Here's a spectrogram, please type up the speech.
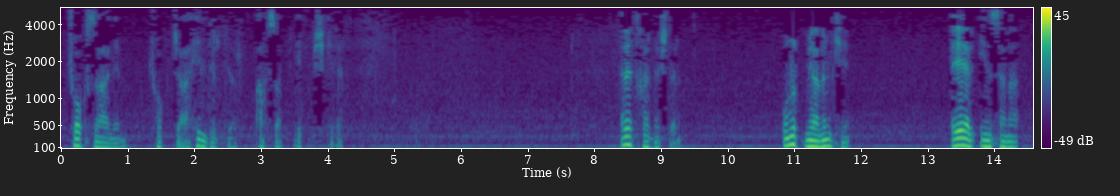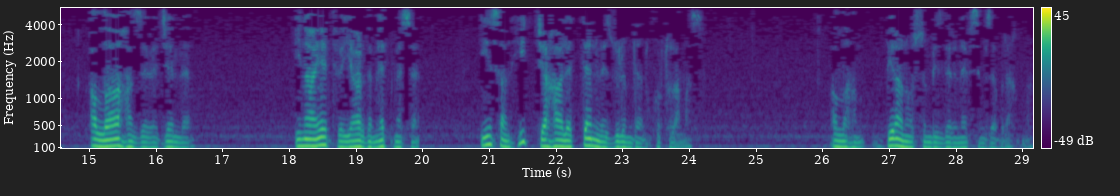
çok zalim, çok cahildir diyor Ahzab 72'de. Evet kardeşlerim. Unutmayalım ki eğer insana Allah Azze ve Celle inayet ve yardım etmese insan hiç cehaletten ve zulümden kurtulamaz. Allah'ım bir an olsun bizleri nefsimize bırakma.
